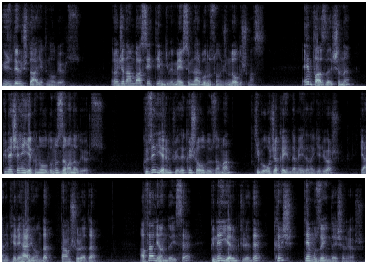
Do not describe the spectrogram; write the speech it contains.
%3 daha yakın oluyoruz. Önceden bahsettiğim gibi mevsimler bunun sonucunda oluşmaz. En fazla ışını güneşe en yakın olduğumuz zaman alıyoruz. Kuzey yarımkürede kış olduğu zaman ki bu Ocak ayında meydana geliyor. Yani perihelyonda tam şurada. Afelyonda ise güney yarımkürede kış Temmuz ayında yaşanıyor.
